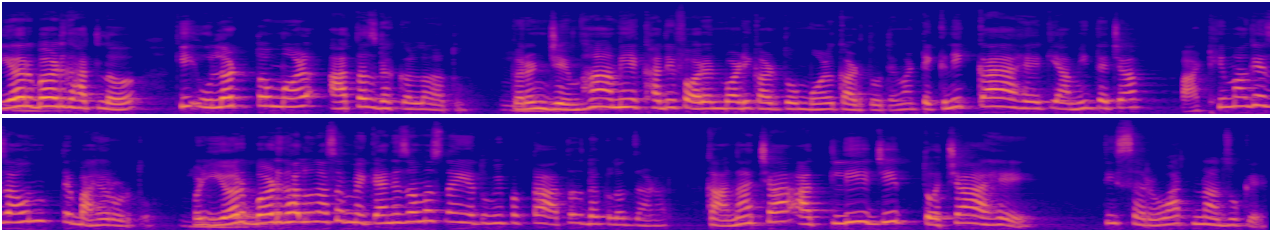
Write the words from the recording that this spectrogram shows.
इयरबड घातलं की उलट तो मळ आतच ढकलला जातो. कारण जेव्हा आम्ही एखादी फॉरेन बॉडी काढतो मळ काढतो तेव्हा टेक्निक काय आहे की आम्ही त्याच्या पाठीमागे जाऊन ते बाहेर ओढतो. पण इयरबड घालून असं मेकॅनिझमच नाही आहे तुम्ही फक्त आतच ढकलत जाणार. कानाच्या आतली जी त्वचा आहे ती सर्वात नाजूक आहे.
